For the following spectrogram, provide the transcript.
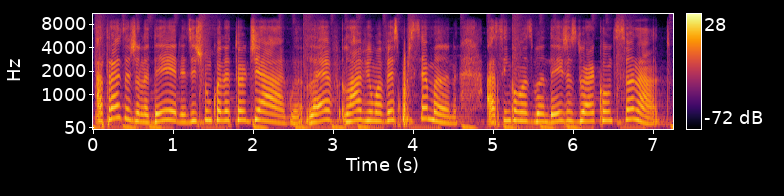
Atrás da geladeira existe um coletor de água. Lave uma vez por semana, assim como as bandejas do ar-condicionado.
